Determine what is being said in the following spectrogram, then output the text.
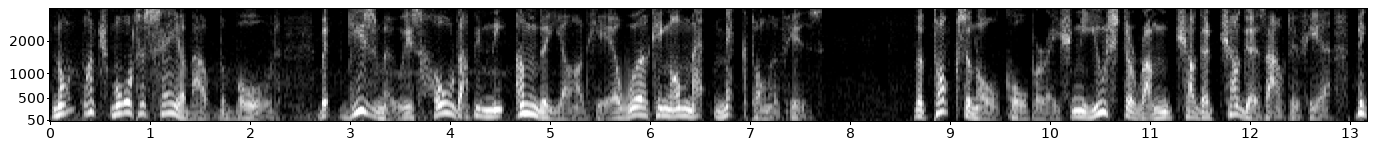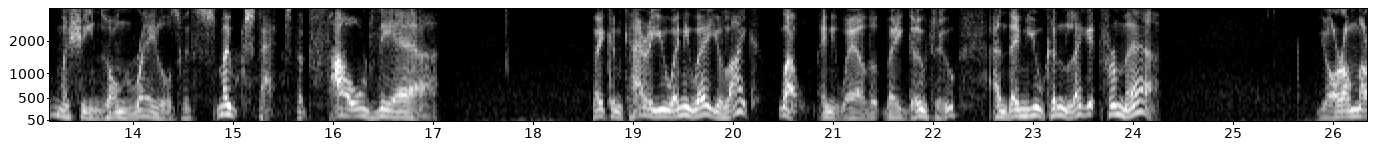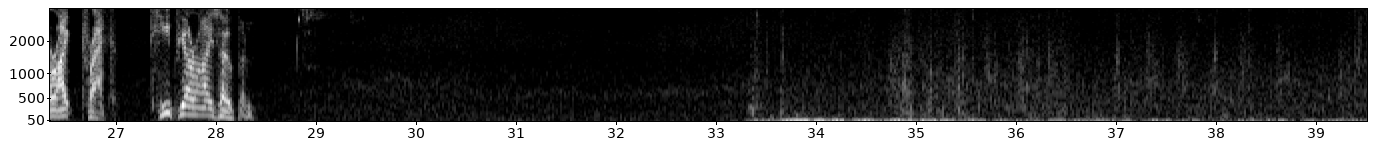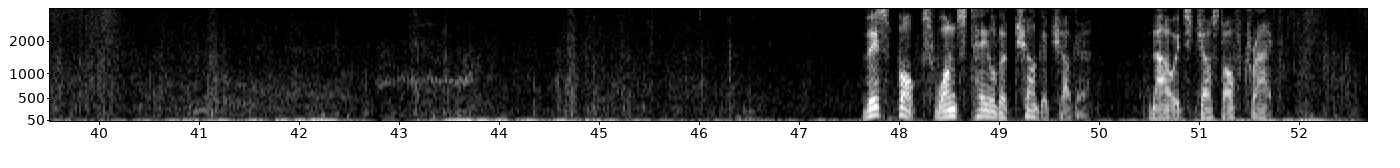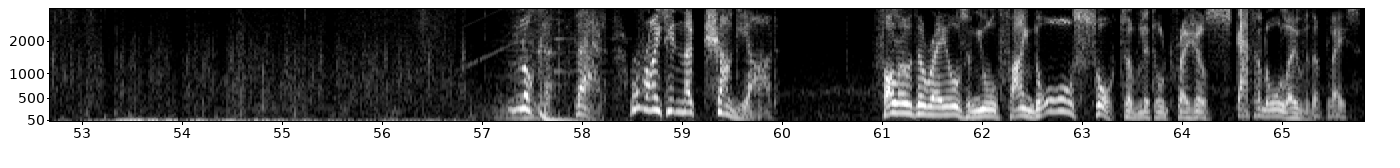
Not much more to say about the board, but Gizmo is holed up in the underyard here working on that Mekton of his. The Toxanol Corporation used to run chugger-chuggers out of here, big machines on rails with smokestacks that fouled the air. They can carry you anywhere you like, well, anywhere that they go to, and then you can leg it from there. You're on the right track. Keep your eyes open. This box once tailed a chugger-chugger. Now it's just off track. Look at that! Right in the chug yard! Follow the rails and you'll find all sorts of little treasures scattered all over the place.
